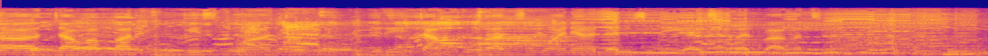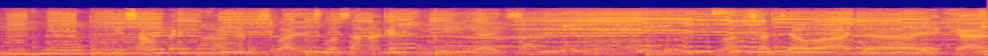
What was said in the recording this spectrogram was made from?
eh, Jawa Parit Bugis semua Jogo. Jadi campuran semua ini ada di sini guys. Keren banget sih. Ini sampai banget istilahnya suasana kayak gini guys. Nuansa Jawa ada ya kan,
